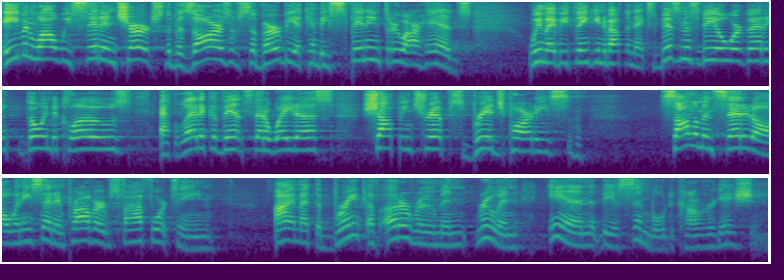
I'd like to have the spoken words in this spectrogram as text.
Even while we sit in church, the bazaars of suburbia can be spinning through our heads. We may be thinking about the next business deal we're getting, going to close, athletic events that await us, shopping trips, bridge parties. Solomon said it all when he said in Proverbs 5:14, "I am at the brink of utter ruin, ruin in the assembled congregation."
